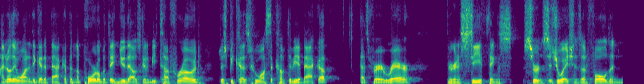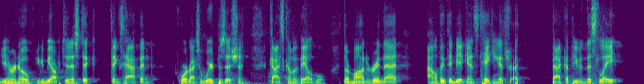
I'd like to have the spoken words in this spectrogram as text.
I know they wanted to get a backup in the portal, but they knew that was going to be tough road just because who wants to come to be a backup? That's very rare. They're going to see if things, certain situations unfold, and you never know. You can be opportunistic. Things happen. Quarterback's a weird position. Guys come available. They're monitoring that. I don't think they'd be against taking a, a backup even this late,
